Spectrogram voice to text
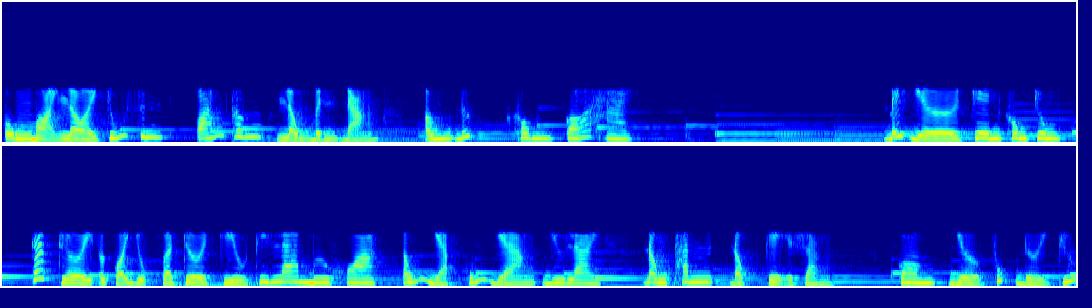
cùng mọi loài chúng sinh, oán thân, lòng bình đẳng, ân đức không có hai. Bấy giờ trên không trung các trời ở cõi dục và trời kiều thi la mưa hoa tấu nhạc cúng dạng như lai, đồng thanh đọc kệ rằng, con nhờ phúc đời trước,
